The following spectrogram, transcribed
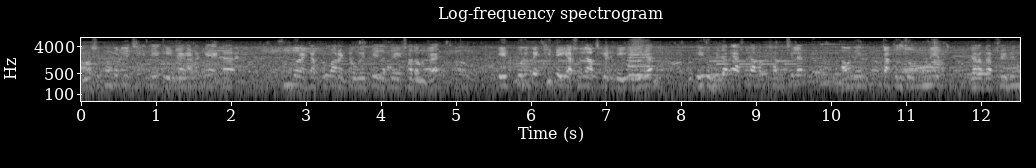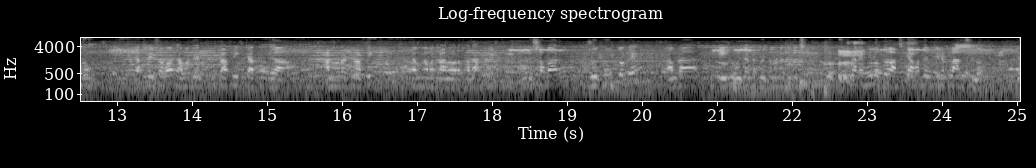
আমরা সিদ্ধান্ত নিয়েছি যে এই জায়গাটাকে একটা সুন্দর একটা প্রপার একটা ওয়েতে যাতে সাজানো যায়। এর পরিপ্রেক্ষিতেই আসলে আজকের এই অভিযান। এই অভিযানে আসলে আমাদের সাথে ছিলেন আমাদের চাকরি চৌমুহনীর যারা ব্যবসায়ী বৃন্দ ব্যবসায়ী সমাজ, আমাদের ট্রাফিক আনোয়ারা ট্রাফিক এবং আমাদের আনোয়ারা থানা। সবার যৌথ উদ্যোগে আমরা এই অভিযানটা পরিচালনা করেছি। এখানে মূলত আজকে আমাদের যেটা প্ল্যান ছিল যে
